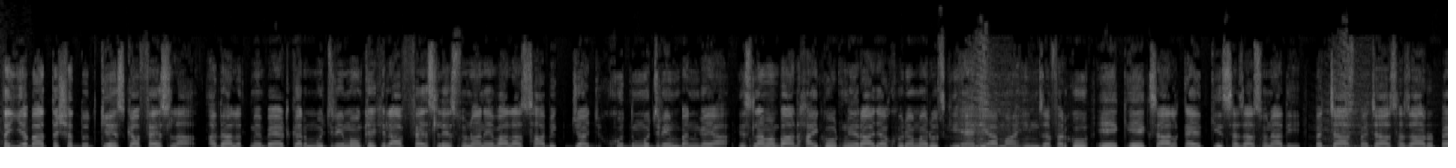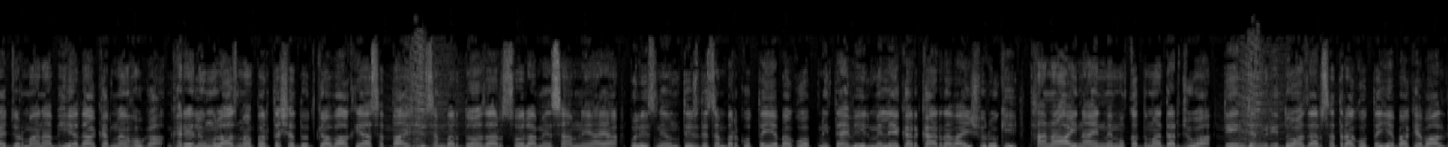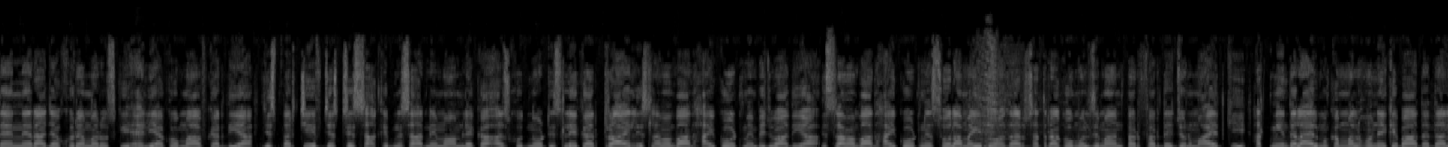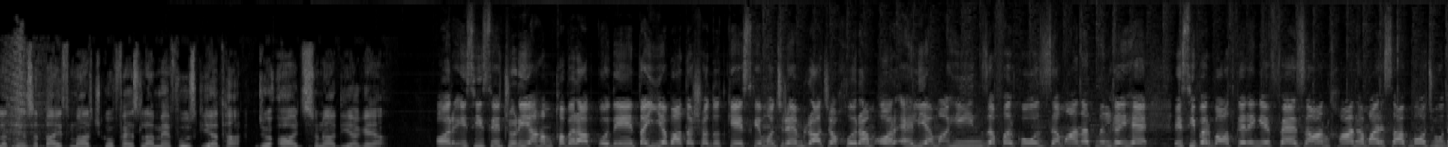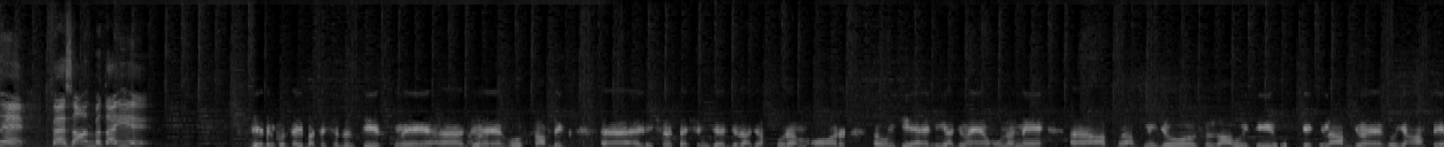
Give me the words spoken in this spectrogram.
طیبہ تشدد کیس کا فیصلہ۔ عدالت میں بیٹھ کر مجرموں کے خلاف فیصلے سنانے والا سابق جج خود مجرم بن گیا۔ اسلام آباد ہائی کورٹ نے راجہ خرم اور اس کی اہلیہ ماہین ظفر کو ایک ایک سال قید کی سزا سنا دی۔ پچاس پچاس ہزار روپے جرمانہ بھی ادا کرنا ہوگا۔ گھریلو ملازمہ پر تشدد کا واقعہ ستائیس دسمبر دو ہزار سولہ میں سامنے آیا۔ پولیس نے انتیس دسمبر کو طیبہ کو اپنی تحویل میں لے کر کارروائی شروع کی۔ تھانہ آئی نائن میں مقدمہ درج ہوا۔ تین جنوری دو ہزار سترہ کو طیبہ کے والدین نے راجہ خرم اور اس کی اہلیہ کو معاف کر دیا، جس پر چیف جسٹس ثاقب نثار نے معاملے کا از خود نوٹس لے کر ٹرائل اسلام آباد ہائی کورٹ میں بھجوا دیا۔ اسلام آباد ہائی کورٹ نے سولہ مئی دو ہزار سترہ کو ملزمان پر فرد جرم عائد کی حتمی دلائل مکمل ہونے کے بعد عدالت نے ستائیس مارچ کو فیصلہ محفوظ کیا تھا، جو آج سنا دیا گیا۔ اور اسی سے جڑی اہم خبر آپ کو دیں، طیبہ تشدد کیس کے مجرم راجہ خورم اور اہلیہ ماہین ظفر کو ضمانت مل گئی ہے۔ اسی پر بات کریں گے فیضان خان ہمارے ساتھ موجود ہیں۔ فیضان، بتائیے۔ جی بالکل طیبہ تشدد کیس میں جو ہے وہ سابق ایڈیشنل سیشن جج راجہ خورم اور ان کی اہلیہ جو ہیں، انہوں نے اپنی جو سزا ہوئی تھی، اس کے خلاف جو ہے وہ یہاں پہ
